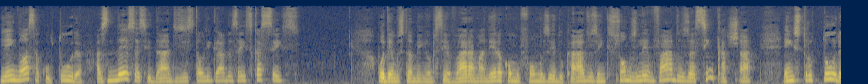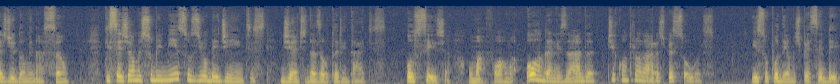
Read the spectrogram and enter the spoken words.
E em nossa cultura, as necessidades estão ligadas à escassez. Podemos também observar a maneira como fomos educados, em que somos levados a se encaixar em estruturas de dominação, que sejamos submissos e obedientes diante das autoridades, ou seja, uma forma organizada de controlar as pessoas. Isso podemos perceber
